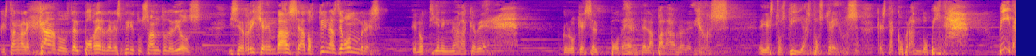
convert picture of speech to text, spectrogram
que están alejados del poder del Espíritu Santo de Dios y se rigen en base a doctrinas de hombres que no tienen nada que ver con lo que es el poder de la palabra de Dios en estos días postreros que está cobrando vida vida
